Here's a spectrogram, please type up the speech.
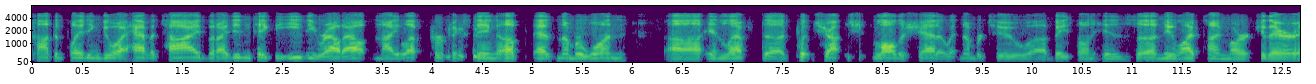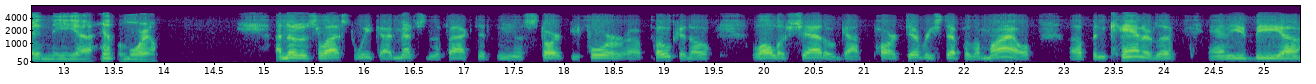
contemplating do I have a tie, but I didn't take the easy route out, and I left Perfect Sting up as number one, uh, and left uh, put Sh- Lawless Shadow at number two, uh, based on his uh, new lifetime mark there in the uh, Hempt Memorial. I noticed last week I mentioned the fact that in the start before uh, Pocono, Lawless Shadow got parked every step of the mile up in Canada, and he'd be uh,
